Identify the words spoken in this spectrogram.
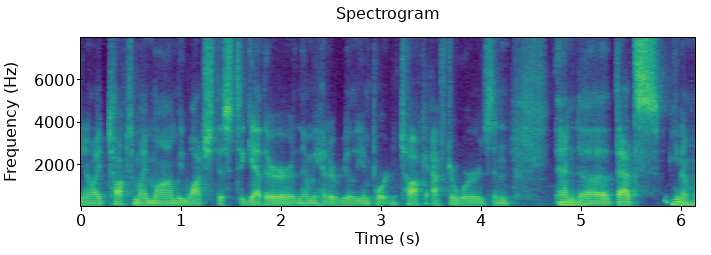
you know, I talked to my mom. We watched this together, and then we had a really important talk afterwards. And and uh, that's you know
